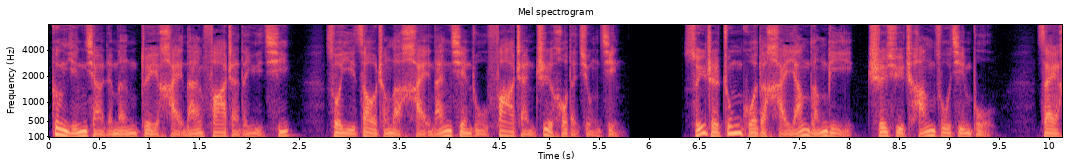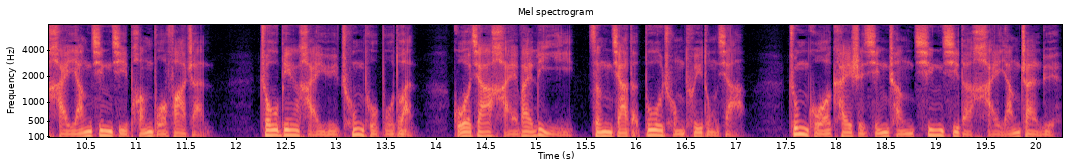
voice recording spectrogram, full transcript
更影响人们对海南发展的预期，所以造成了海南陷入发展滞后的窘境。随着中国的海洋能力持续长足进步，在海洋经济蓬勃发展、周边海域冲突不断、国家海外利益增加的多重推动下。中国开始形成清晰的海洋战略，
